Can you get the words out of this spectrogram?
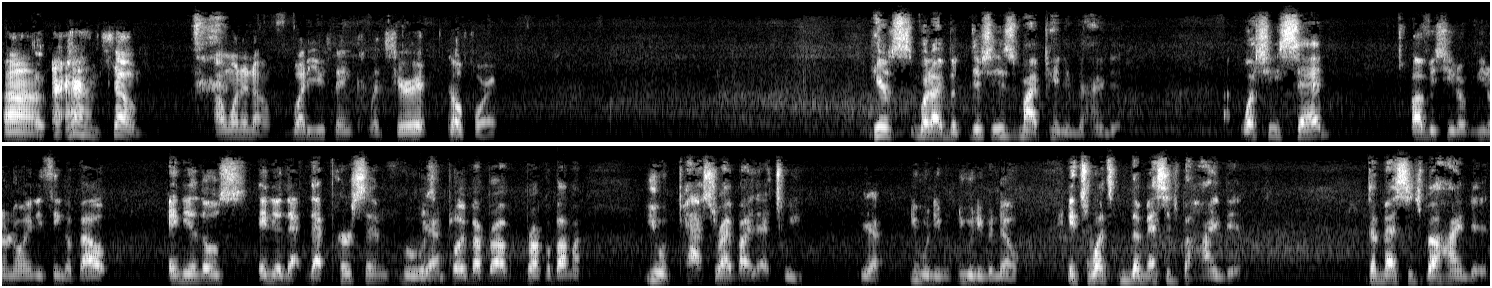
Um, so I want to know what do you think? Let's hear it. Go for it. here's what I. This is my opinion behind it. What she said. Obviously, you don't you don't know anything about any of those any of that that person who was Yeah. employed by Barack Barack Obama. You would pass right by that tweet. Yeah. You wouldn't even you wouldn't even know. It's what's the message behind it. The message behind it.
